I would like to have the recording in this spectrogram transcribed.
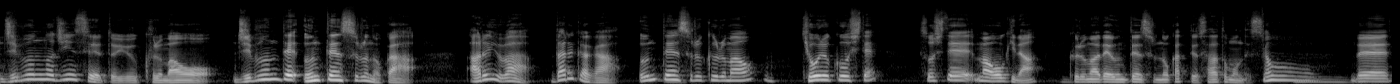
自分の人生という車を自分で運転するのかあるいは誰かが運転する車を協力をしてそしてまあ大きな車で運転するのかっていう差だと思うんです。で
